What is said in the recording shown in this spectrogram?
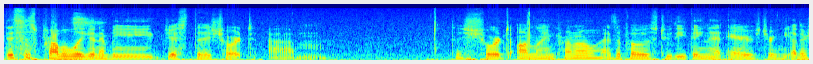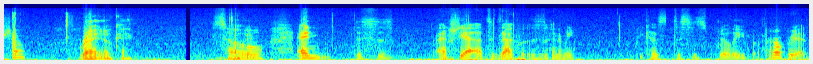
This is probably gonna be just the short, um, the short online promo, as opposed to the thing that airs during the other show. Right. Okay. So, Okay. and this is actually yeah, that's exactly what this is gonna be, because this is really appropriate.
